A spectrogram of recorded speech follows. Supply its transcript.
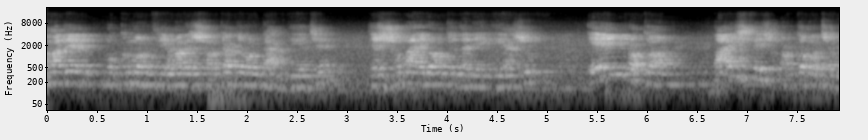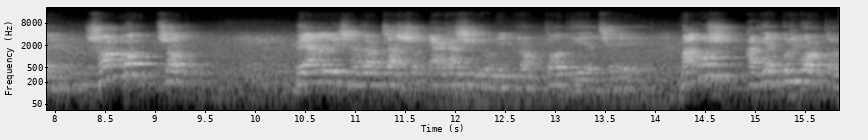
আমাদের মুখ্যমন্ত্রী, আমাদের সরকার যখন ডাক দিয়েছে যে সবাই রক্তদানে এগিয়ে আসুক। এই প্রথম বাইশ তেইশ অর্থ বছরে সর্বোচ্চ বিয়াল্লিশ হাজার চারশো একাশি ইউনিট রক্ত দিয়েছে। মানুষ আর যে পরিবর্তন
